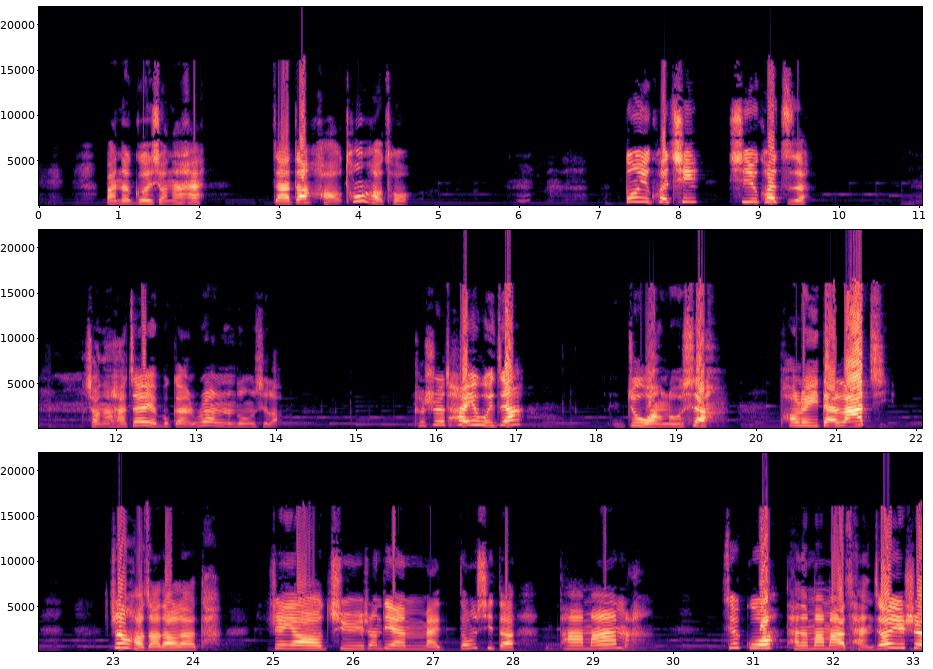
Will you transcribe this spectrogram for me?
把那个小男孩砸得好痛好痛。东一块青，西一块紫，小男孩再也不敢乱扔东西了。可是他一回家，就往楼下抛了一袋垃圾，正好砸到了他。正要去商店买东西的他妈妈，结果他的妈妈惨叫一声，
